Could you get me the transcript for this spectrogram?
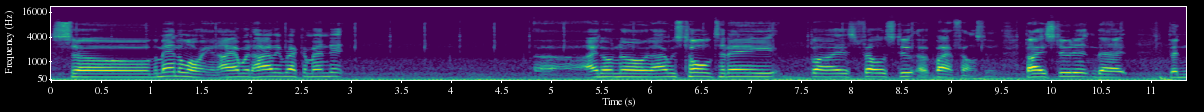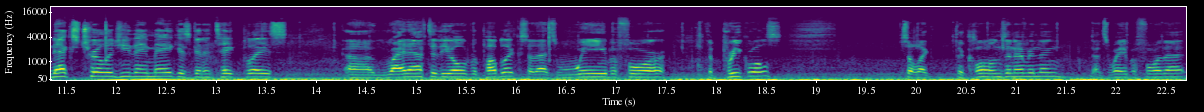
So, The Mandalorian, I would highly recommend it. I don't know. I was told today by a fellow student, uh, by a fellow student, by a student that the next trilogy they make is going to take place uh, right after the Old Republic, so that's way before the prequels. So, like the clones and everything, that's way before that.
